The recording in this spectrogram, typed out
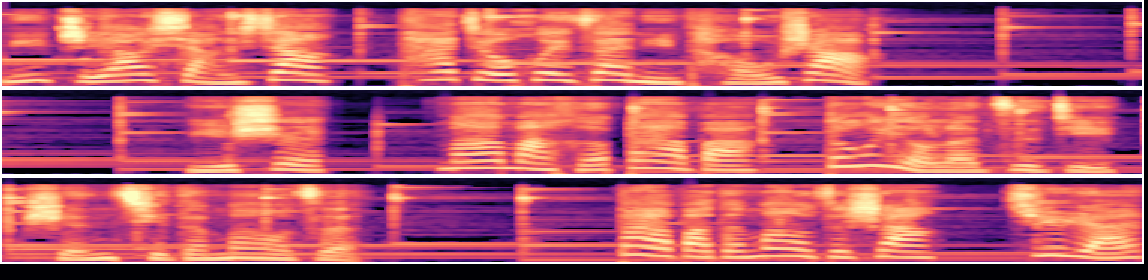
你只要想象，它就会在你头上。于是，妈妈和爸爸都有了自己神奇的帽子。爸爸的帽子上居然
